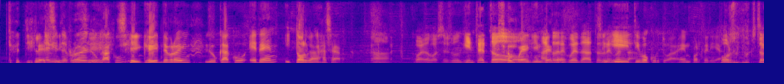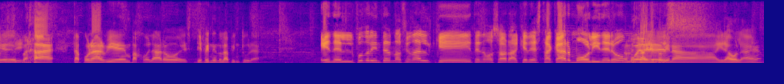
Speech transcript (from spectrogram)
Gillette, Kevin sí, De Bruyne, sí. Lukaku. Sí, Kevin De Bruyne, Lukaku, Eden y Torgan Hazard. Ah. Bueno, pues es un quinteto. Es un buen quinteto. A tener en cuenta, a tener Sí, en y. Thibaut Courtois en portería. Por supuesto que Eh, sí. Para taponar bien bajo el aro, es, defendiendo la pintura. En el fútbol internacional, ¿qué tenemos ahora que destacar? Molinero. No le está yendo bien a Iraola, ¿eh?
